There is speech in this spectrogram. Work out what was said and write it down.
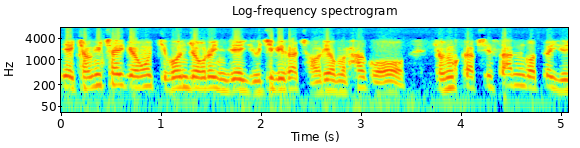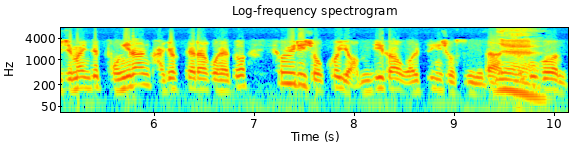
예, 경유차의 경우 기본적으로 이제 유지비가 저렴을 하고 경유값이 싼 것도 유지만 이제 동일한 가격대라고 해도 효율이 좋고 연비가 월등히 좋습니다. 예. 결국은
